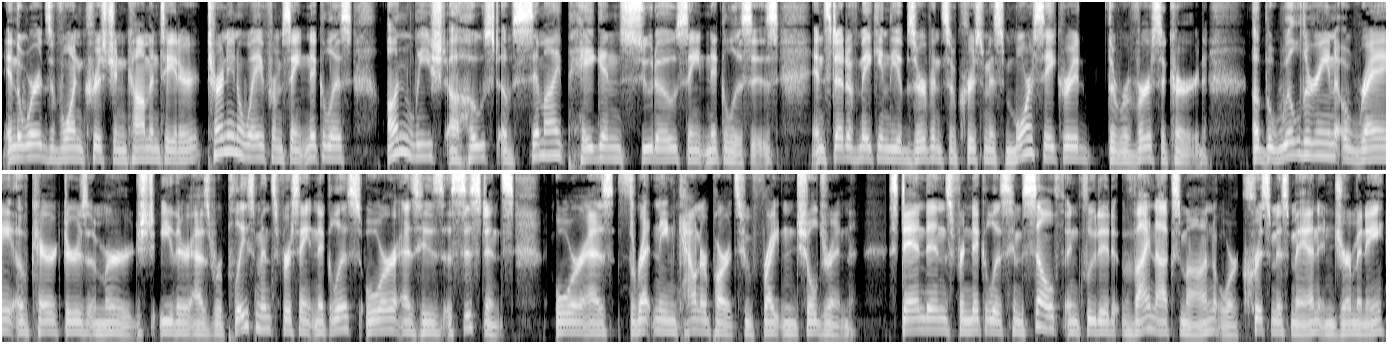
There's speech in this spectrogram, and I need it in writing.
In the words of one Christian commentator, turning away from St. Nicholas unleashed a host of semi pagan pseudo St. Nicholases. Instead of making the observance of Christmas more sacred, the reverse occurred. A bewildering array of characters emerged, either as replacements for St. Nicholas or as his assistants, or as threatening counterparts who frightened children. Stand ins for Nicholas himself included Weihnachtsmann, or Christmas Man in Germany,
